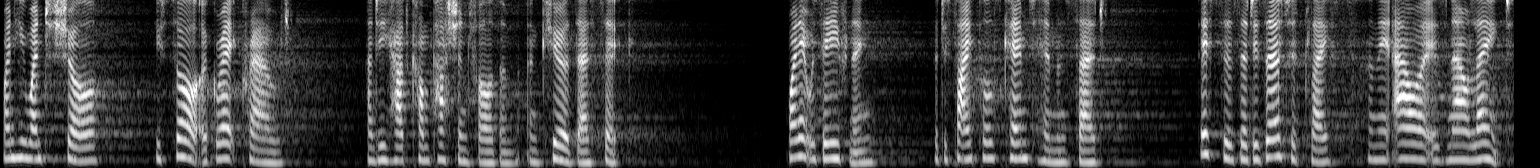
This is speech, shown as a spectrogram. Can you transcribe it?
When he went ashore, he saw a great crowd, and he had compassion for them and cured their sick. When it was evening, the disciples came to him and said, This is a deserted place, and the hour is now late.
